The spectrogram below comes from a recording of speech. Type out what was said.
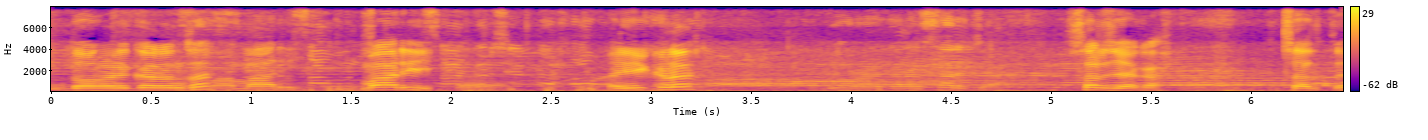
दोराळीकरांचा मारी. मारी आणि इकडं? सरजा. सरजा का? चालतं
